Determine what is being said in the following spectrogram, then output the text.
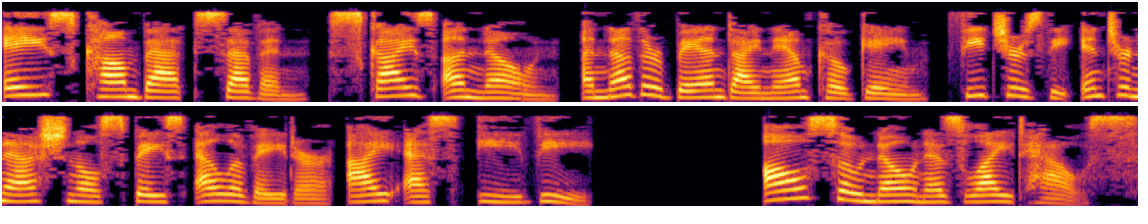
Ace Combat 7, Skies Unknown, another Bandai Namco game, features the International Space Elevator ISEV, also known as Lighthouse.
